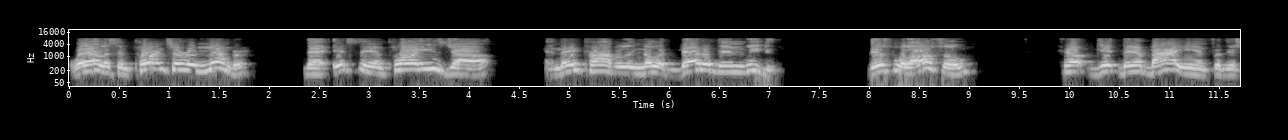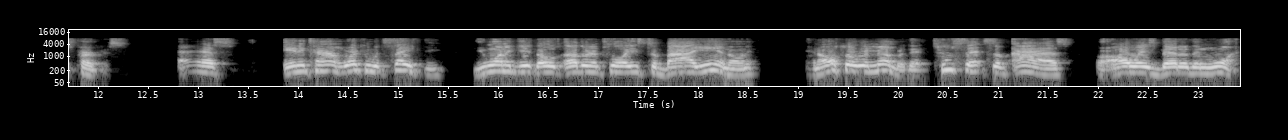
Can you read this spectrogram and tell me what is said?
Well, it's important to remember that it's the employee's job and they probably know it better than we do. This will also help get their buy-in for this purpose as anytime working with safety, you want to get those other employees to buy in on it. And also remember that two sets of eyes are always better than one.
